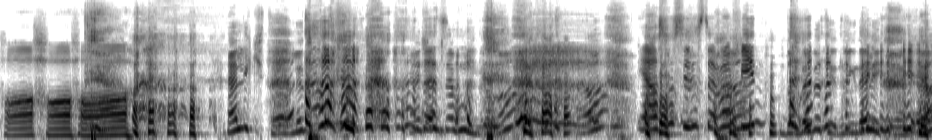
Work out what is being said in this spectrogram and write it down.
Ha, ha, ha. Jeg likte den litt. Jeg kjente jeg humra nå. Ja, Jeg også syns det var fint. Dobbel betydning, det liker jeg. Ja.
